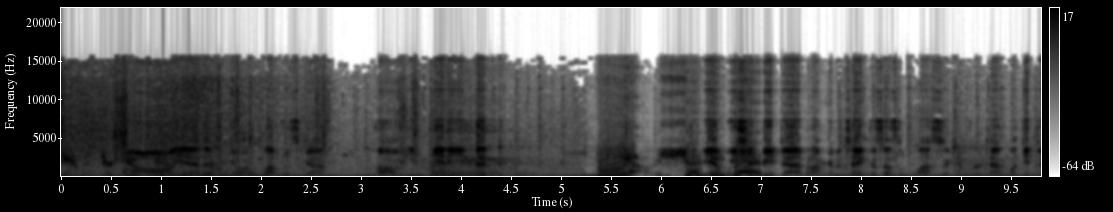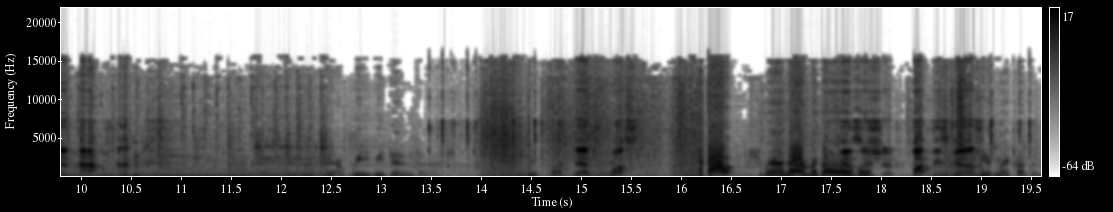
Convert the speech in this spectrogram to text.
Damn it, they're shooting. Oh yeah, there we go. I love this guy. Oh, you idiot. We should yeah, be we dead. should be dead, but I'm gonna take this as a blessing and pretend like it didn't happen. Yeah, we, we didn't die. We busted yeah, just bust. Oh, just ran down my guy Who gives over. a shit? Fuck these guys. He's my cousin.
